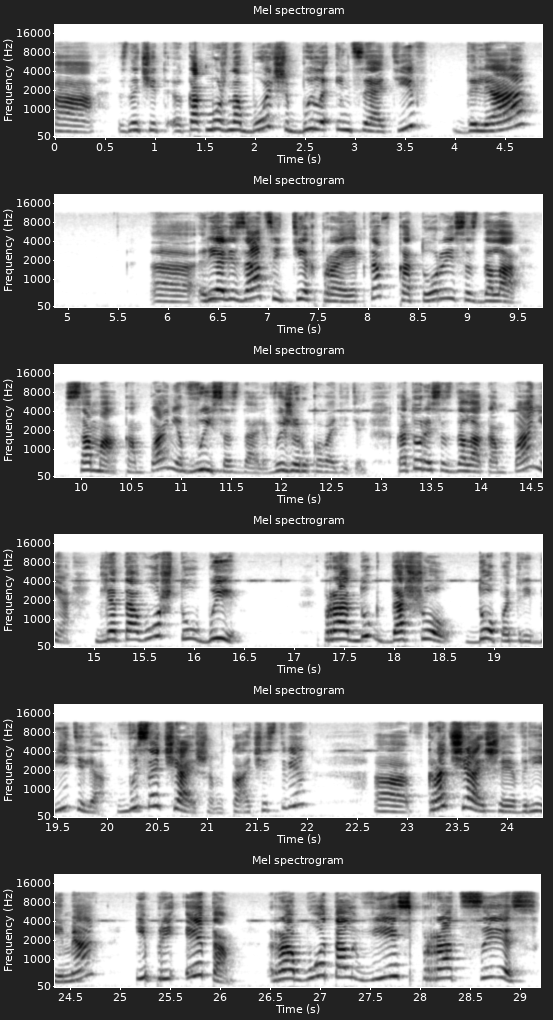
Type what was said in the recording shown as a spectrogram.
а, значит, как можно больше было инициатив для а, реализации тех проектов, которые создала сама компания, вы создали, вы же руководитель, который создала компания для того, чтобы продукт дошел до потребителя в высочайшем качестве, а, в кратчайшее время, и при этом работал весь процесс,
